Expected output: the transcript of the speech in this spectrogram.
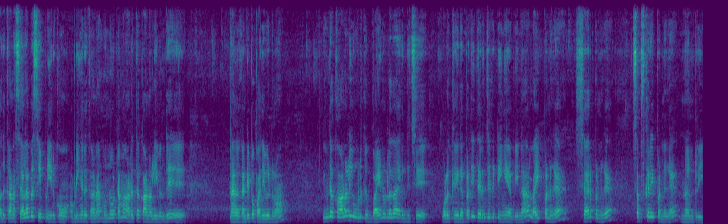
அதுக்கான சிலபஸ் எப்படி இருக்கும் அப்படிங்கிறதுக்கான முன்னோட்டமாக அடுத்த காணொளி வந்து நாங்கள் கண்டிப்பாக பதிவிடுறோம். இந்த காணொளி உங்களுக்கு பயனுள்ளதாக இருந்துச்சு உங்களுக்கு இதை பற்றி தெரிஞ்சுக்கிட்டீங்க அப்படின்னா லைக் பண்ணுங்கள் ஷேர் பண்ணுங்கள் சப்ஸ்கிரைப் பண்ணுங்கள் நன்றி.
